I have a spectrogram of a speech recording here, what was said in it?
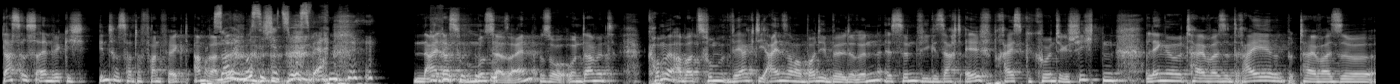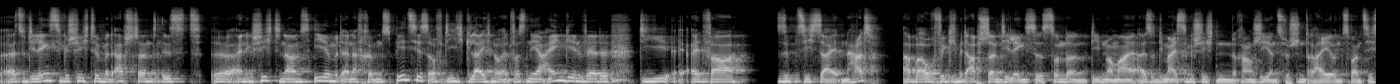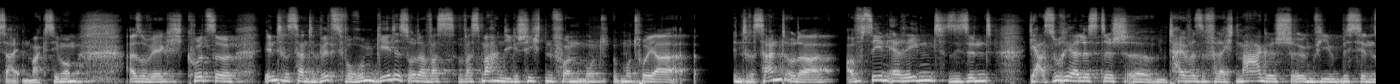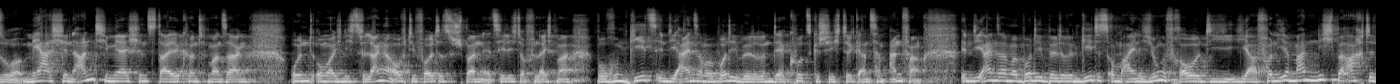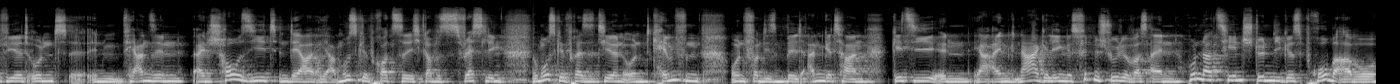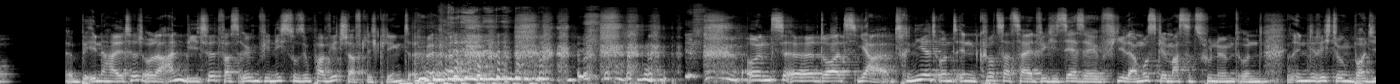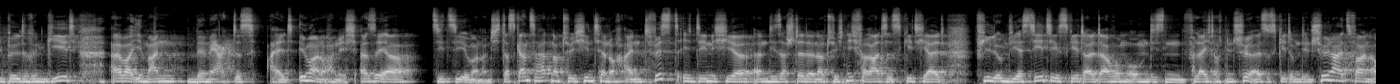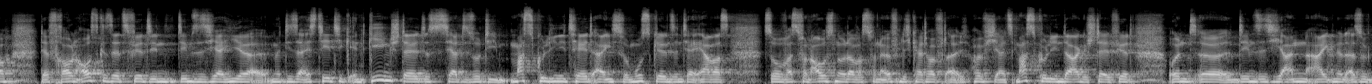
Das ist ein wirklich interessanter Fun-Fact am Rande. Sorry, muss ich jetzt loswerden. Nein, das muss ja sein. So, und damit kommen wir aber zum Werk Die einsame Bodybuilderin. Es sind, wie gesagt, elf preisgekrönte Geschichten. Länge teilweise drei, teilweise, also die längste Geschichte mit Abstand ist äh, eine Geschichte namens Ehe mit einer fremden Spezies, auf die ich gleich noch etwas näher eingehen werde, die etwa 70 Seiten hat aber auch wirklich mit Abstand die längste ist, sondern die normal, also die meisten Geschichten rangieren zwischen 3 und 20 Seiten Maximum. Also wirklich kurze, interessante Bits. Worum geht es oder was, was machen die Geschichten von Mot Motoya interessant oder aufsehenerregend. Sie sind ja surrealistisch, äh, teilweise vielleicht magisch, irgendwie ein bisschen so Märchen, Anti-Märchen-Style könnte man sagen. Und um euch nicht zu lange auf die Folter zu spannen, erzähle ich doch vielleicht mal, worum geht's in die einsame Bodybuilderin der Kurzgeschichte ganz am Anfang. In die einsame Bodybuilderin geht es um eine junge Frau, die ja von ihrem Mann nicht beachtet wird und äh, im Fernsehen eine Show sieht, in der ja Muskelprotze, ich glaube es ist Wrestling, Muskel präsentieren und kämpfen und von diesem Bild angetan geht sie in ja, ein nahegelegenes Fitnessstudio, was ein 110-stündiges Probeabo äh, beinhaltet oder anbietet, was irgendwie nicht so super wirtschaftlich klingt. und äh, dort ja trainiert und in kurzer Zeit wirklich sehr, sehr viel an Muskelmasse zunimmt und in die Richtung Bodybuilderin geht. Aber ihr Mann bemerkt es halt immer noch nicht. Also er sieht sie immer noch nicht. Das Ganze hat natürlich hinterher noch einen Twist, den ich hier an dieser Stelle natürlich nicht verrate. Es geht hier halt viel um die Ästhetik, es geht halt darum, um diesen, vielleicht auch den Schön, also es geht um den Schönheitswahn auch der Frauen ausgesetzt wird, dem, dem sie sich ja hier mit dieser Ästhetik entgegenstellt. Es ist ja so die Maskulinität eigentlich, so Muskeln sind ja eher was, so was von außen oder was von der Öffentlichkeit häufig, häufig als maskulin dargestellt wird und äh, dem sie sich aneignet, also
